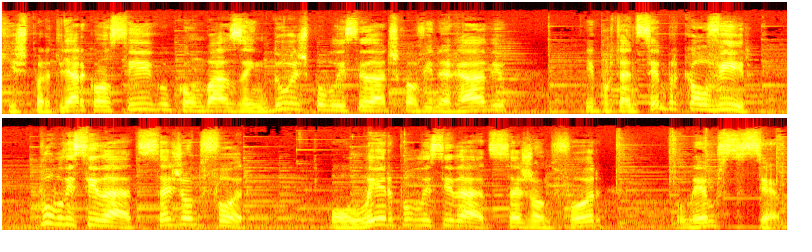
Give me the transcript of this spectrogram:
quis partilhar consigo com base em duas publicidades que ouvi na rádio e, portanto, sempre que ouvir publicidade, seja onde for, ou ler publicidade, seja onde for, lembre-se sempre:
